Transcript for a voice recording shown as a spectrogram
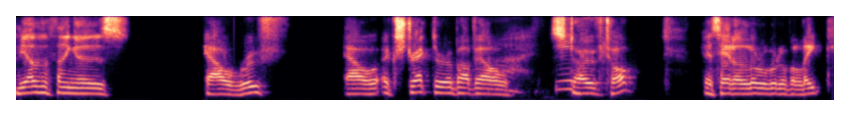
The other thing is our roof, our extractor above our Ah, yes. stove top has had a little bit of a leak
